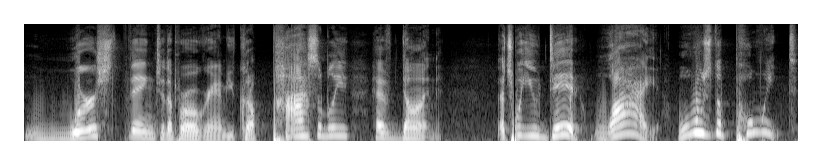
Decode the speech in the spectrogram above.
worst thing to the program you could have possibly have done. That's what you did. Why? What was the point?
